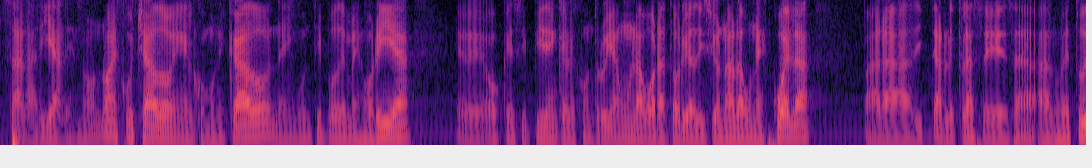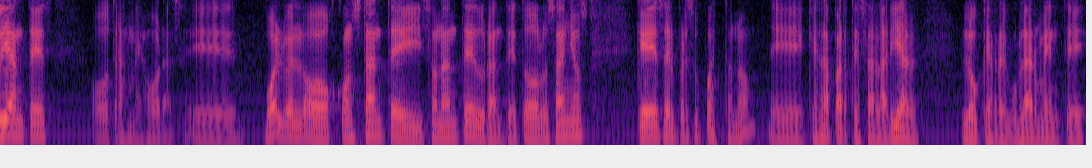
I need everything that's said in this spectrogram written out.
salariales. ¿no? no he escuchado en el comunicado ningún tipo de mejoría eh, o que si piden que les construyan un laboratorio adicional a una escuela para dictarle clases a, los estudiantes, otras mejoras. Eh, vuelve lo constante y sonante durante todos los años, que es el presupuesto, ¿no? Eh, que es la parte salarial, lo que regularmente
